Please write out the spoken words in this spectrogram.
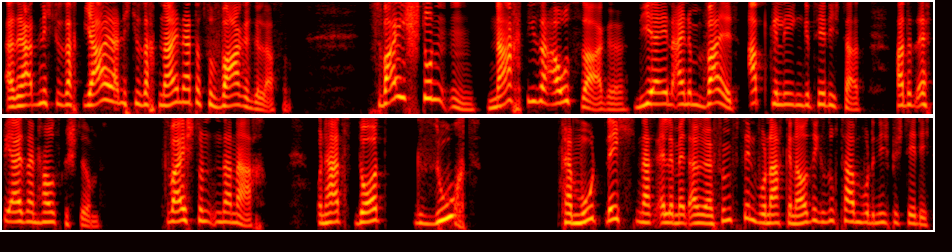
Also er hat nicht gesagt, ja, er hat nicht gesagt, nein, er hat das so vage gelassen. Zwei Stunden nach dieser Aussage, die er in einem Wald abgelegen getätigt hat, hat das FBI sein Haus gestürmt. Zwei Stunden danach. Und hat dort gesucht, vermutlich nach Element 115, wonach genau sie gesucht haben, wurde nicht bestätigt.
